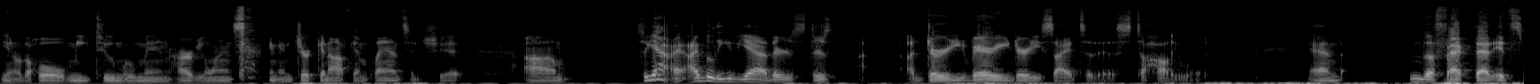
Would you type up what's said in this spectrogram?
you know, the whole Me Too movement and Harvey Weinstein and jerking off implants and shit. Um, so yeah, I, I believe yeah, there's there's a dirty, very dirty side to this to Hollywood, and the fact that it's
